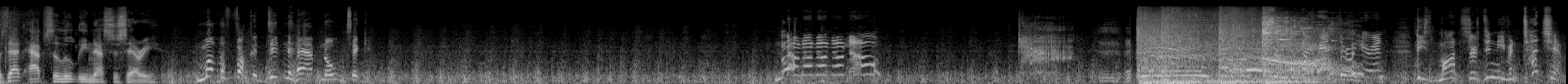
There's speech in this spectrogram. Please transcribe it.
Was that absolutely necessary? Motherfucker didn't have no ticket. No, no, no, no, no! I ran through here and these monsters didn't even touch him!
